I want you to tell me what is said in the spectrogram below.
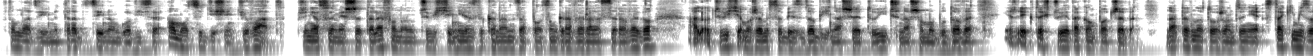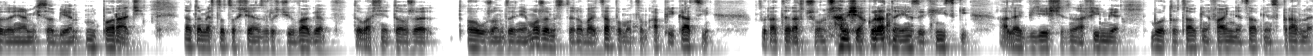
w tą nazwijmy tradycyjną głowicę o mocy 10 W. Przyniosłem jeszcze telefon, on oczywiście nie jest wykonany za pomocą grawera laserowego, ale oczywiście możemy sobie zdobić nasze etui czy naszą obudowę, jeżeli ktoś czuje taką potrzebę. Na pewno to urządzenie z takimi zadaniami sobie poradzi. Natomiast to, co chciałem zwrócić uwagę, to właśnie to, że to urządzenie możemy sterować za pomocą aplikacji, która teraz przełączamy się akurat na język chiński, ale jak widzieliście to na filmie, było to całkiem fajne, całkiem sprawne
